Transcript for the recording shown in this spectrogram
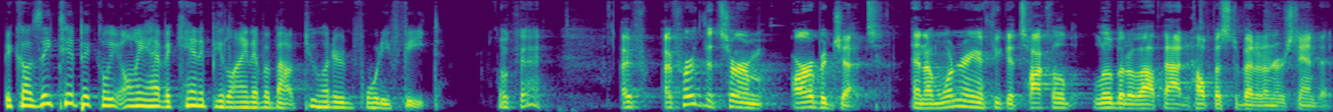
because they typically only have a canopy line of about 240 feet. Okay. I've, I've heard the term Arborjet, and I'm wondering if you could talk a little, little, bit about that and help us to better understand it.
